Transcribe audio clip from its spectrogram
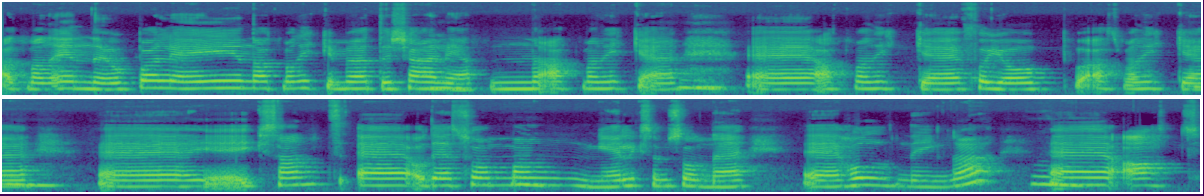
at man ender opp alene, at man ikke møter kjærligheten, at man ikke, eh, at man ikke får jobb, at man ikke eh, Ikke sant? Eh, og det er så mange liksom sånne eh, holdninger at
